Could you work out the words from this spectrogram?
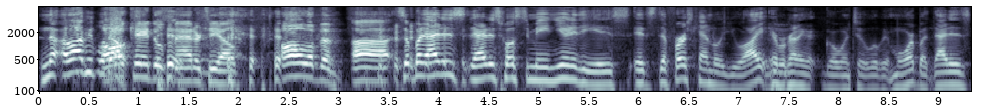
no, a lot of people All don't. candles matter, TL. All of them. Uh, so, but that is that is supposed to mean unity. Is it's the first candle you light, and we're going to go into a little bit more. But that is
